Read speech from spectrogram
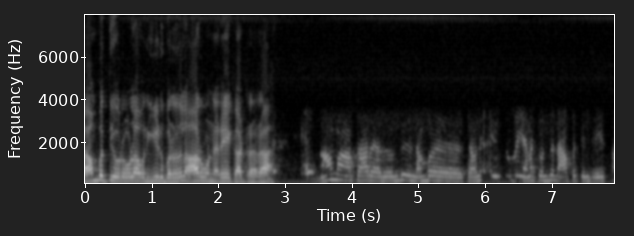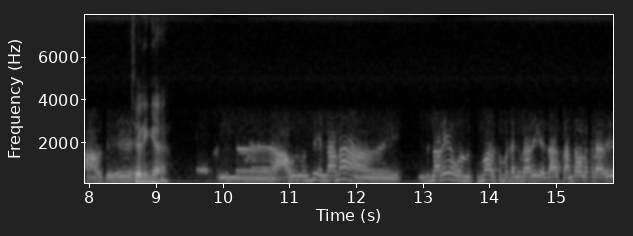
தாம்பத்திய உறவில் அவர் ஈடுபடுறதுல ஆர்வம் நிறைய காட்டுறாரா? ஆமா சார். அது வந்து நம்ம செவனின்னு இருக்கும்போது எனக்கு வந்து 45 வயசு தான் ஆகுது. சரிங்க. அவர் வந்து என்னன்னா இதனாலே ஒன்று சும்மா இருக்க மாட்டேங்கிறாரு. ஏதாவது சண்டை வளர்க்குறாரு.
